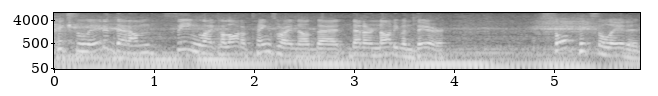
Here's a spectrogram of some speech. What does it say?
pixelated that i'm seeing like a lot of things right now that that are not even there. So pixelated.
